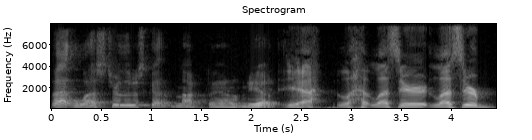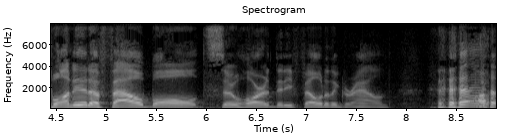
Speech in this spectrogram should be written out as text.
That Lester that just got knocked down. Yeah. Yeah, Le- Lester Lester bunted a foul ball so hard that he fell to the ground. I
